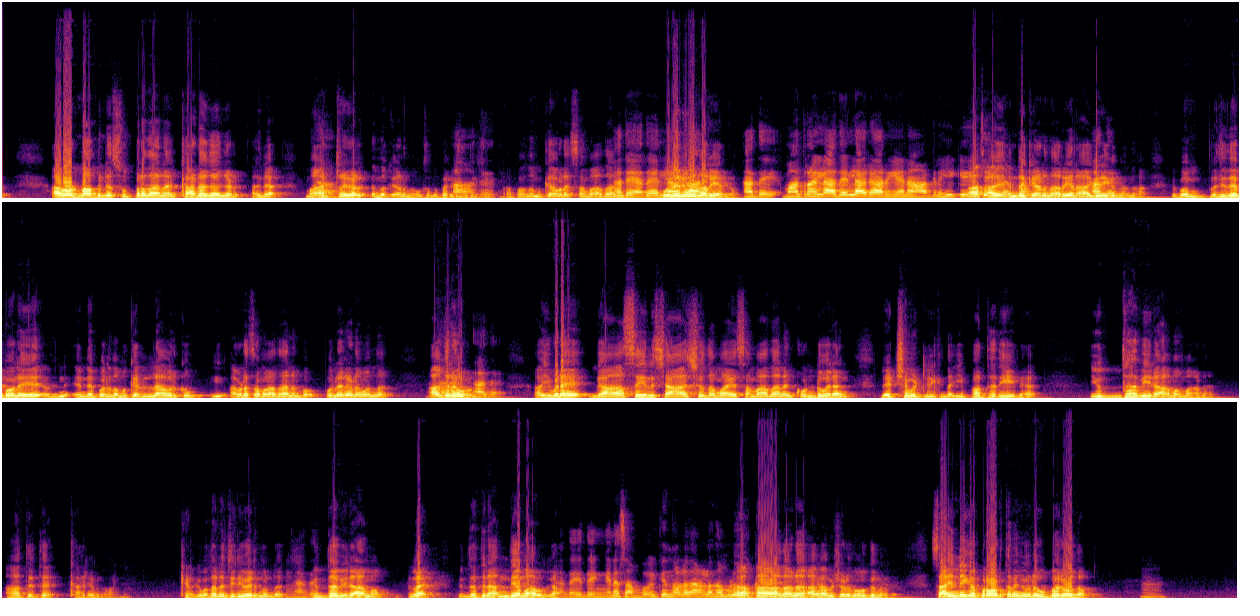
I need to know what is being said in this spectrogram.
ആ റോഡ് മാപ്പിന്റെ സുപ്രധാന ഘടകങ്ങൾ അതിന്റെ മാറ്റുകൾ എന്നൊക്കെയാണ് നമുക്കൊന്ന് പരിശോധിക്കാം. അപ്പൊ അപ്പോൾ നമുക്ക് അവിടെ സമാധാനം അതെ അതെ മാത്രമല്ല അതെല്ലാവരും അറിയാൻ ആഗ്രഹിക്കുകയും എന്തൊക്കെയാണെന്ന് അറിയാൻ ആഗ്രഹിക്കുന്നത് ഇപ്പം പ്രജിതേ പോലെ എന്നെ പോലെ നമുക്ക് എല്ലാവർക്കും അവിടെ സമാധാനം പുലരണമെന്ന് ആഗ്രഹമുണ്ട്. ഇവിടെ ഗാസയിൽ ശാശ്വതമായ സമാധാനം കൊണ്ടുവരാൻ ലക്ഷ്യമിട്ടിരിക്കുന്ന ഈ പദ്ധതിയിൽ യുദ്ധവിരാമമാണ് ആദ്യത്തെ കാര്യം എന്ന് പറയുന്നത്. കേൾക്കുമ്പോൾ തന്നെ ചിരി വരുന്നുണ്ട്. യുദ്ധവിരാമം അല്ലേ? യുദ്ധത്തിന് അന്ത്യമാവുക. അതായത് എങ്ങനെ സംഭവിക്കുന്നുള്ളതാണല്ലോ നമ്മൾ ആ, അതാണ് ആകാംക്ഷയോടെ നോക്കുന്നത്. സൈനിക പ്രവർത്തനങ്ങളുടെ ഉപരോധം.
